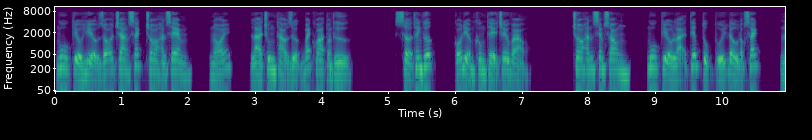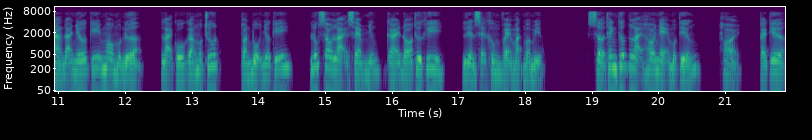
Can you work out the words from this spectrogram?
Ngu kiểu hiểu rõ trang sách cho hắn xem, nói, là trung thảo dược bách khoa toàn thư. Sở thanh thước, có điểm không thể trêu vào. Cho hắn xem xong, ngu kiều lại tiếp tục túi đầu đọc sách, nàng đã nhớ kỹ mau một nửa, lại cố gắng một chút, toàn bộ nhớ kỹ, lúc sau lại xem những cái đó thư khi, liền sẽ không vẻ mặt mờ mịt. Sở thanh thước lại ho nhẹ một tiếng, hỏi, cái kia.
